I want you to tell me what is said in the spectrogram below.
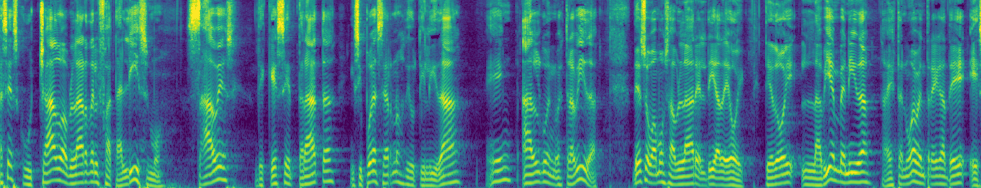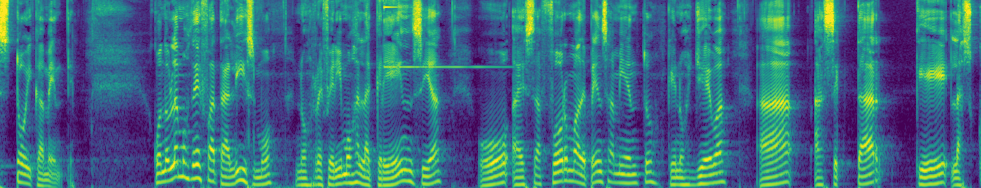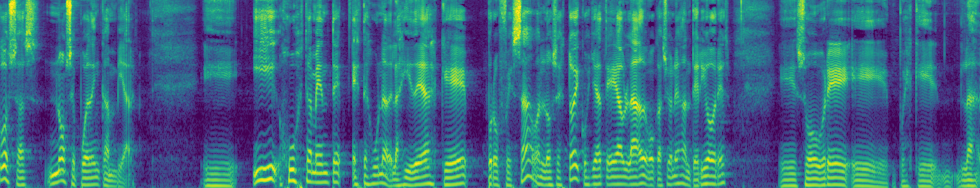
¿Has escuchado hablar del fatalismo? ¿Sabes de qué se trata y si puede sernos de utilidad en algo en nuestra vida? De eso vamos a hablar el día de hoy. Te doy la bienvenida a esta nueva entrega de Estoicamente. Cuando hablamos de fatalismo, nos referimos a la creencia o a esa forma de pensamiento que nos lleva a aceptar que las cosas no se pueden cambiar. Eh, y justamente esta es una de las ideas que profesaban los estoicos. Ya te he hablado en ocasiones anteriores eh, sobre eh, pues que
